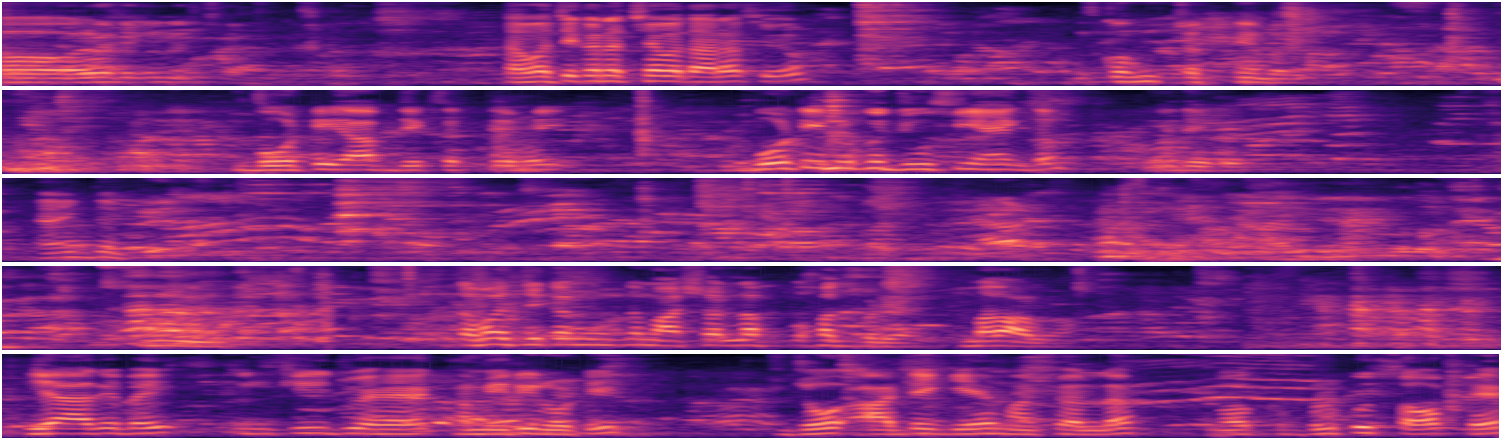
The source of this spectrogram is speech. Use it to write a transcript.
और तवा चिकन अच्छा बता रहा है इसको हम चखते हैं भाई। बोटी आप देख सकते हैं भाई। बोटी बिल्कुल जूसी है एकदम ये देखो। एकदम। हम्म। तवा चिकन तो माशाल्लाह बहुत बढ़िया मज़ा आ गया। ये आगे भाई इनकी जो है खमीरी रोटी जो आटे की है माशाल्लाह और बिल्कुल सॉफ्ट है।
